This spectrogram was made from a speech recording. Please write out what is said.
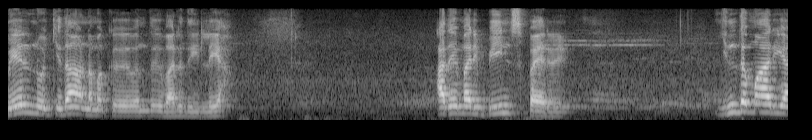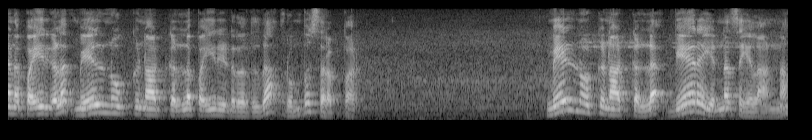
மேல் நோக்கி தான் நமக்கு வந்து வருது இல்லையா? அதே மாதிரி பீன்ஸ் பயிர் இந்த மாதிரியான பயிர்களை மேல்நோக்கு நாட்களில் பயிரிடுறது தான் ரொம்ப சிறப்பாக இருக்கும். மேல்நோக்கு நாட்களில் வேறு என்ன செய்யலான்னா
